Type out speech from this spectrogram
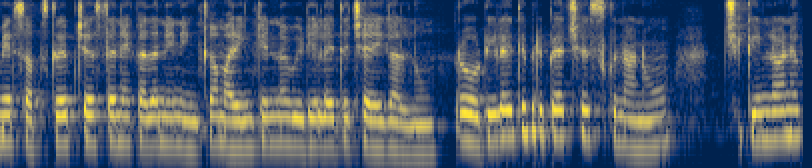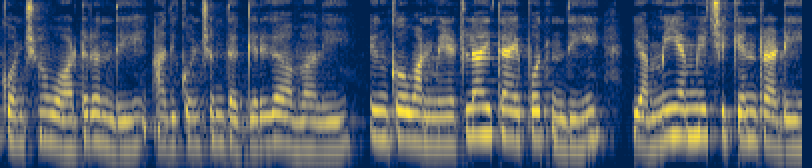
మీరు సబ్స్క్రైబ్ చేస్తేనే కదా నేను ఇంకా మరింకెన్నో వీడియోలు అయితే చేయగలను. రోటీలు అయితే ప్రిపేర్ చేసుకున్నాను. చికెన్లోనే కొంచెం వాటర్ ఉంది. అది కొంచెం దగ్గరగా అవ్వాలి. ఇంకో వన్ మినిట్లో అయితే అయిపోతుంది. Yummy yummy chicken ready.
